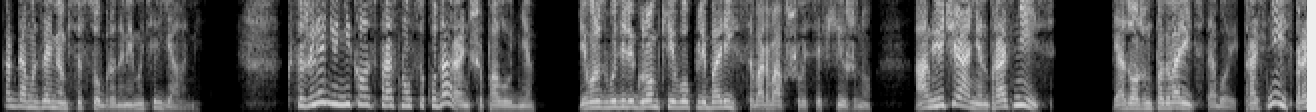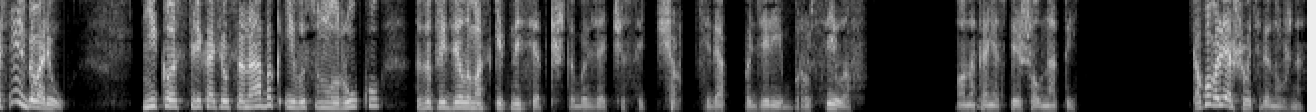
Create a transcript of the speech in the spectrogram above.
когда мы займемся собранными материалами». К сожалению, Николас проснулся куда раньше полудня. Его разбудили громкие вопли Бориса, ворвавшегося в хижину. «Англичанин, проснись! Я должен поговорить с тобой. Проснись, проснись, говорю!» Николас перекатился на бок и высунул руку за пределы москитной сетки, чтобы взять часы. «Черт тебя подери, Брусилов!» Он, наконец, перешел на «ты». «Какого лешего тебе нужно?»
